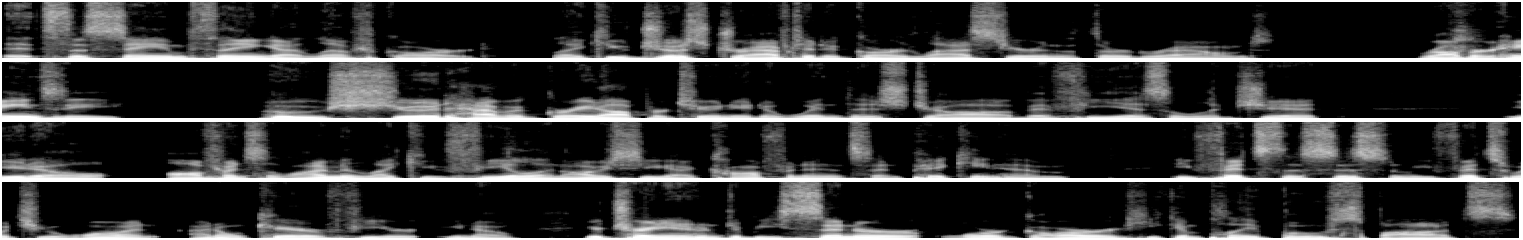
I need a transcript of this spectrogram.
It's the same thing at left guard. Like you just drafted a guard last year in the third round Robert Hainsey, who should have a great opportunity to win this job if he is a legit, you know, offensive lineman like you feel. And obviously, you got confidence in picking him. He fits the system. He fits what you want. I don't care if you're, you know, you're training him to be center or guard. He can play both spots.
